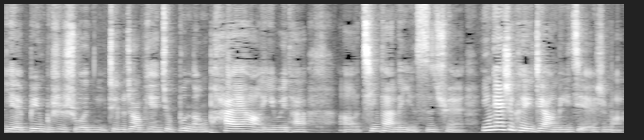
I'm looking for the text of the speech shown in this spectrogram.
也并不是说你这个照片就不能拍哈，因为它呃侵犯了隐私权，应该是可以这样理解是吗？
